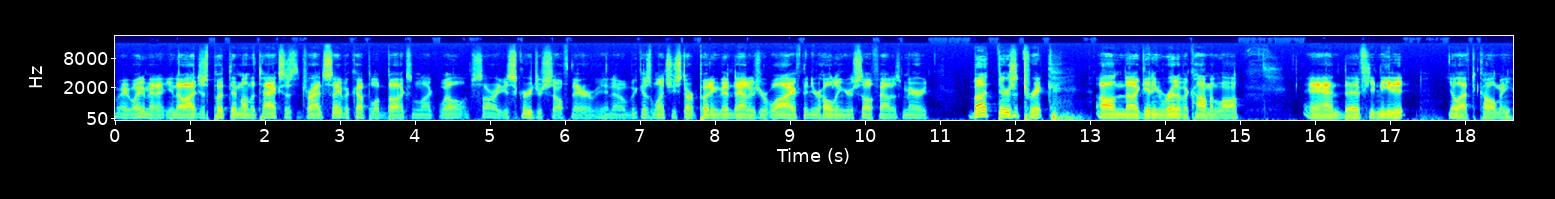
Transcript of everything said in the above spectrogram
wait, wait a minute, you know, I just put them on the taxes to try and save a couple of bucks. I'm like, well, I'm sorry, you screwed yourself there, you know, because once you start putting them down as your wife, then you're holding yourself out as married. But there's a trick on uh, getting rid of a common law. And uh, if you need it, you'll have to call me.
